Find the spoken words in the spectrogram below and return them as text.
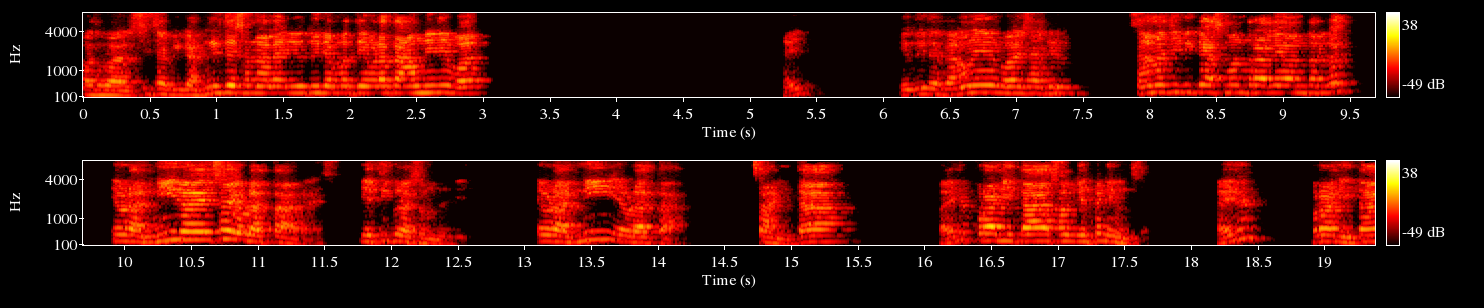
अथवा शिक्षा विकास निर्देशनालय यो दुइटा मध्ये एउटा त आउने नै भयो। है? यो दुइटा त आउने नै भयो साथीहरू। सामाजिक विकास मन्त्रालय अन्तर्गत एउटा नि रहेछ एउटा ता रहेछ। यति कुरा सम्झने एउटा नि एउटा ता। सानिता होइन? प्रणिता सम्झे पनि हुन्छ। होइन? प्रणिता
